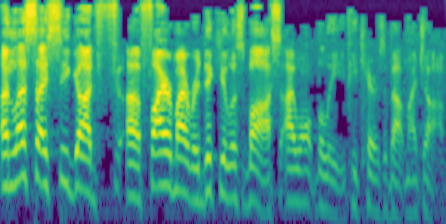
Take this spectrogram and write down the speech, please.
Unless I see God f- uh, fire my ridiculous boss, I won't believe He cares about my job.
